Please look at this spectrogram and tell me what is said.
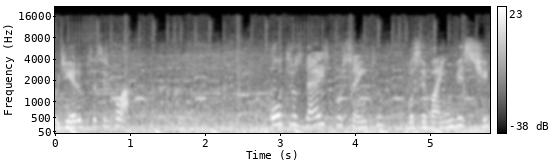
O dinheiro precisa circular. Outros 10% você vai investir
